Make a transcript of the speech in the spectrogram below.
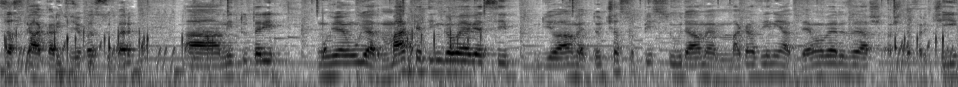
zaskákaly, což je úplně super. A my tu tedy můžeme udělat marketingové věci, uděláme do časopisů, dáme magazíny a demo verze, až, až to frčí.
